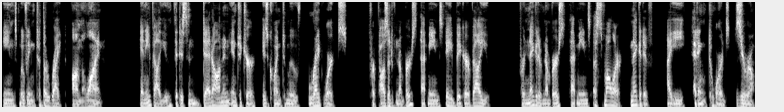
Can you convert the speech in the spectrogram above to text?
means moving to the right on the line. Any value that isn't dead on an integer is going to move rightwards. For positive numbers, that means a bigger value. For negative numbers, that means a smaller negative, i.e., heading towards zero.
